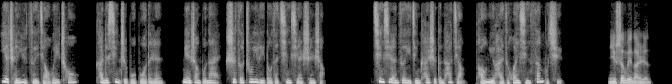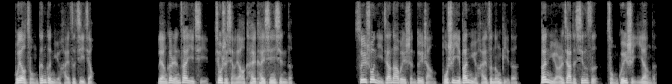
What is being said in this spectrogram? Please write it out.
叶晨玉嘴角微抽，看着兴致勃勃的人，面上不耐，实则注意力都在庆熙然身上。庆熙然则已经开始跟他讲讨女孩子欢心三部曲。你身为男人，不要总跟个女孩子计较。两个人在一起，就是想要开开心心的。虽说你家那位沈队长不是一般女孩子能比的。但女儿家的心思总归是一样的。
